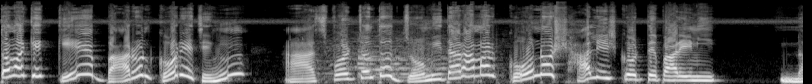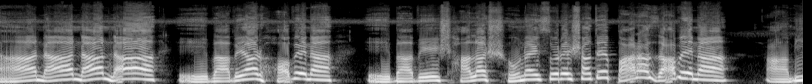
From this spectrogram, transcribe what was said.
তোমাকে কে বারণ করেছে হুম? আজ পর্যন্ত জমিদার আমার কোনো সালিশ করতে পারেনি। না না না না এভাবে আর হবে না। এভাবে শালা সোনাইশ্বরের সাথে পারা যাবে না। আমি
